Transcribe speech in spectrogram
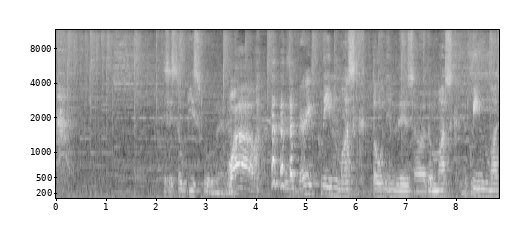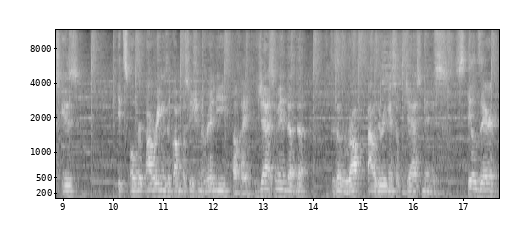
This is so peaceful, man. Wow! There's a very clean musk tone in this. Uh, the musk, the clean musk is, it's overpowering the composition already. okay. Jasmine, the the, the rough powderiness of jasmine is still there.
